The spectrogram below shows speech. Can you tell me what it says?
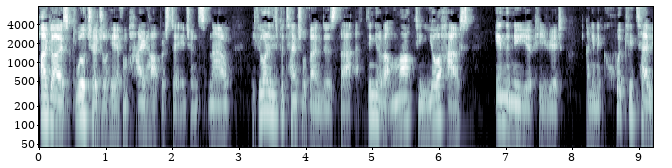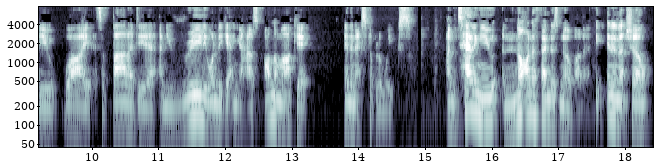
Hi guys, Will Churchill here from Harry Harper Estate Agents. Now, if you're one of these potential vendors that are thinking about marketing your house in the new year period, I'm going to quickly tell you why it's a bad idea and you really want to be getting your house on the market in the next couple of weeks. I'm telling you, not on offenders know about it. In a nutshell,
